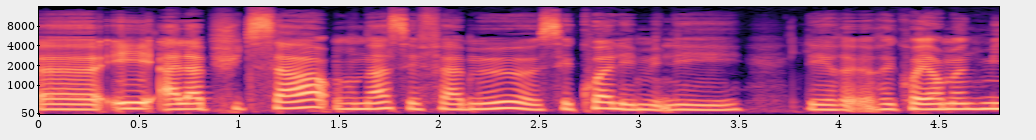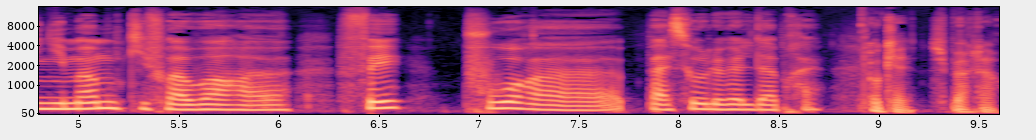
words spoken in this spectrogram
Euh, et à l'appui de ça, on a ces fameux, euh, c'est quoi les, les, les requirements minimum qu'il faut avoir euh, fait pour euh, passer au level d'après. Ok, super clair.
